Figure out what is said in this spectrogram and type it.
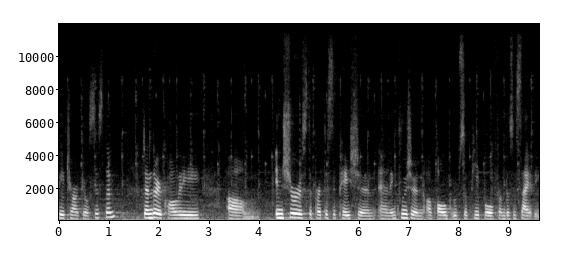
patriarchal system. Gender equality um, ensures the participation and inclusion of all groups of people from the society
